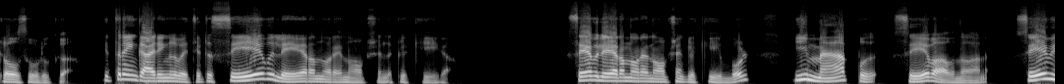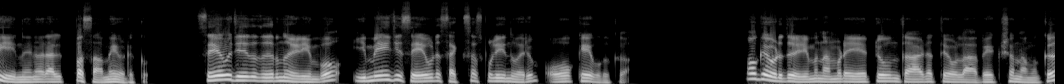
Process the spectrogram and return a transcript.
ക്ലോസ് കൊടുക്കുക. ഇത്രയും കാര്യങ്ങൾ വെച്ചിട്ട് സേവ് ലെയർ എന്ന് പറയുന്ന ഓപ്ഷനിൽ ക്ലിക്ക് ചെയ്യുക. സേവ് ലെയർ എന്ന് പറയുന്ന ഓപ്ഷൻ ക്ലിക്ക് ചെയ്യുമ്പോൾ ഈ മാപ്പ് സേവ് ആവുന്നതാണ്. സേവ് ചെയ്യുന്നതിന് ഒരല്പ സമയമെടുക്കും സേവ് ചെയ്ത് തീർന്നു കഴിയുമ്പോൾ ഇമേജ് സേവ്ഡ് സക്സസ്ഫുള്ളി എന്ന് വരും. ഓക്കെ കൊടുക്കുക. ഓക്കെ കൊടുത്തു കഴിയുമ്പോൾ നമ്മുടെ ഏറ്റവും താഴത്തെ ഉള്ള അപേക്ഷ നമുക്ക്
